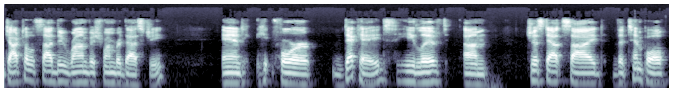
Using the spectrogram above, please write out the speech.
Jatal Sadhu Ram Vishwambar Dasji, and he, for decades, he lived um, just outside the temple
